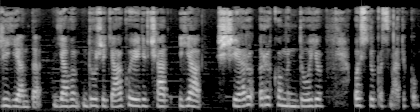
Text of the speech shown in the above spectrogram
клієнта. Я вам дуже дякую, дівчат. Я щиро рекомендую ось цю косметику.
